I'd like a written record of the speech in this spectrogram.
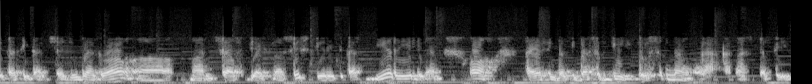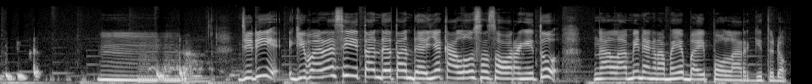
kita tidak bisa juga dong uh, self diagnosis diri kita sendiri dengan oh saya tiba-tiba sedih terus senang nggak karena seperti itu juga. Hmm. Jadi gimana sih tanda-tandanya kalau seseorang itu ngalamin yang namanya bipolar gitu dok?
